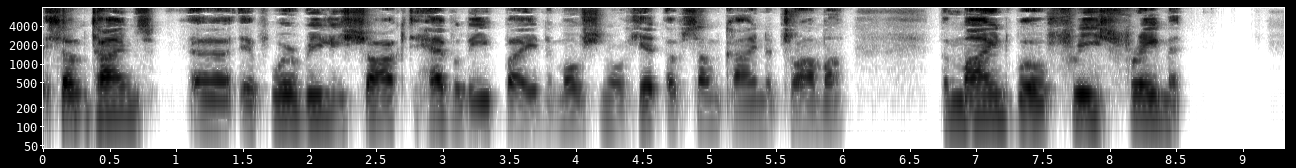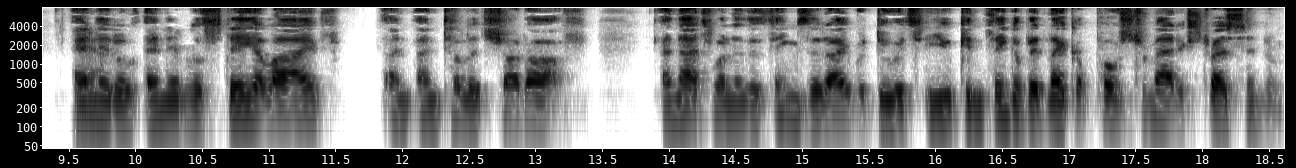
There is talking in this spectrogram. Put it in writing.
sometimes uh, if we're really shocked heavily by an emotional hit of some kind of trauma, the mind will freeze frame it and Yeah. it'll and it will stay alive un, until it's shut off and that's one of the things that i would do. It's you can think of it like a post-traumatic stress syndrome.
